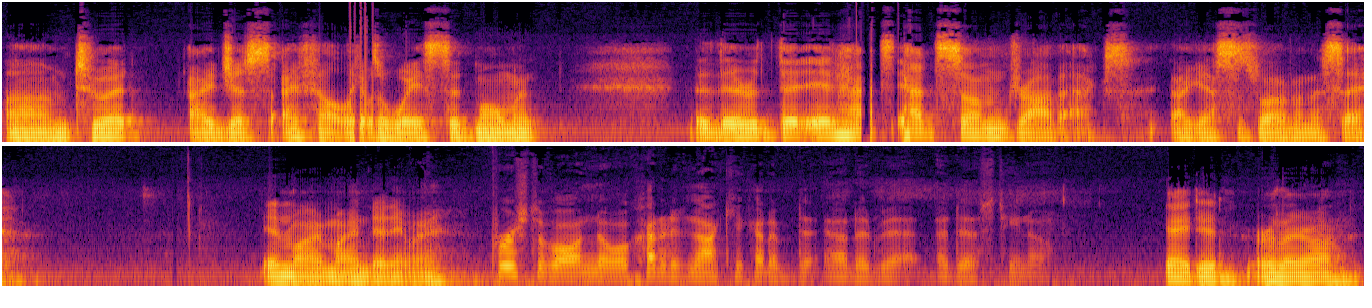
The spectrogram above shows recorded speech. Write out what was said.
um, to it. I just I felt like it was a wasted moment. There, it had it had some drawbacks. I guess is what I'm going to say. In my mind, anyway. First of all, no, Okada did not kick out of out of a Destino. Yeah, he did earlier on.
